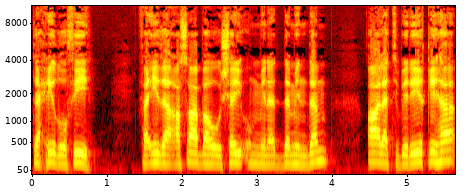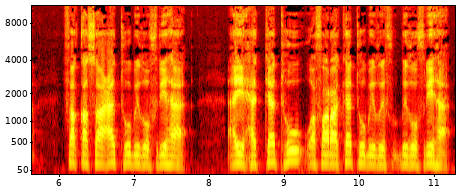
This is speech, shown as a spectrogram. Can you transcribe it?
تحيض فيه فإذا أصابه شيء من الدم دم قالت بريقها فقصعته بظفرها أي حكته وفركته بظفرها.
